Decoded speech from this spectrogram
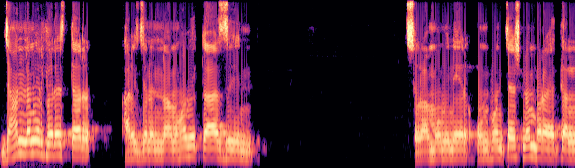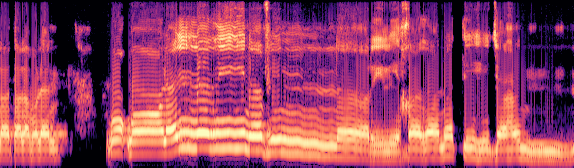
জাহান্নামের ফেরেস্তার আরেকজনের নাম হবে কাজিন সূরা মুমিনের 49 নম্বর আয়াতে আল্লাহ তাআলা বলেন وقال الذين في النار لخزنته جهنم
